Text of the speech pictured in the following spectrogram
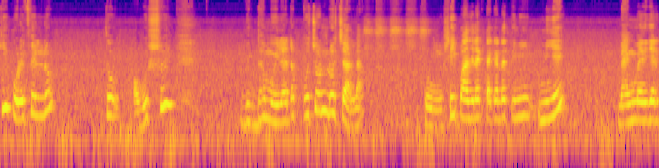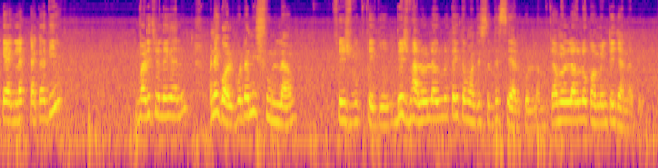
কি করে ফেলল? তো অবশ্যই বৃদ্ধা মহিলাটা প্রচণ্ড চালা তো সেই পাঁচ লাখ টাকাটা তিনি নিয়ে ব্যাংক ম্যানেজারকে এক লাখ টাকা দিয়ে বাড়ি চলে গেলেন। মানে গল্পটা আমি শুনলাম ফেসবুক থেকে। বেশ ভালো লাগল, তাই তোমাদের সাথে শেয়ার করলাম। কেমন লাগল কমেন্টে জানাবে।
